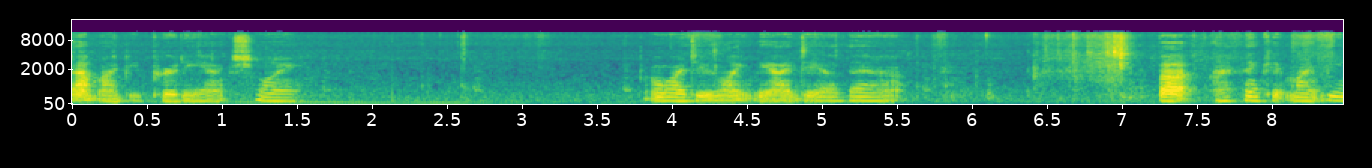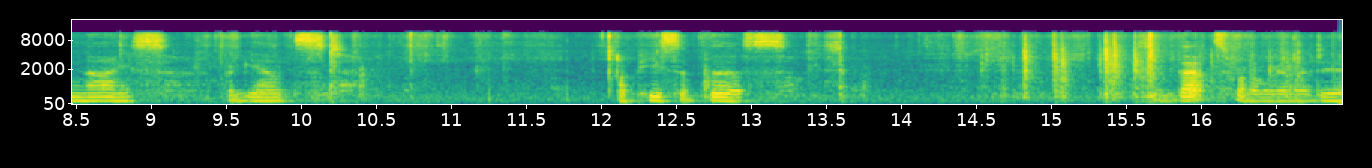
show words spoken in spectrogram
that might be pretty actually. Oh, I do like the idea of that. But I think it might be nice against a piece of this. So that's what I'm going to do.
